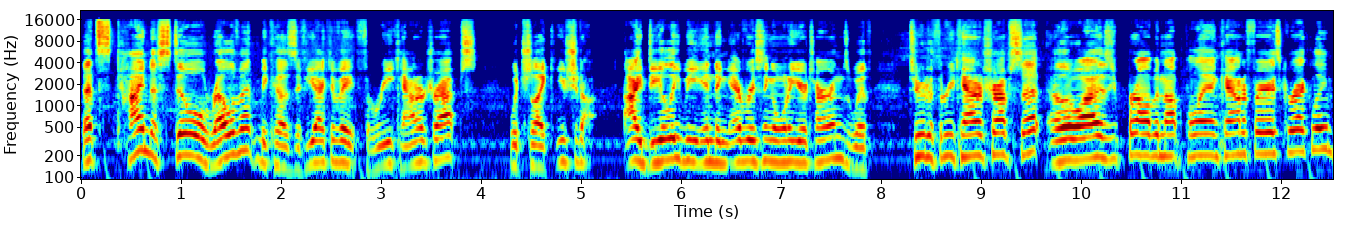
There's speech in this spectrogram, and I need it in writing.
that's kind of still relevant because if you activate three counter traps, which, like, you should ideally be ending every single one of your turns with two to three counter traps set. Otherwise, you're probably not playing counter fairies correctly.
